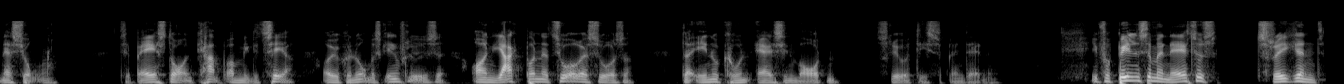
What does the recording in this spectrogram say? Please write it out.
nationer. Tilbage står en kamp om militær og økonomisk indflydelse og en jagt på naturressourcer, der endnu kun er i sin morden, skriver DIS blandt andet. I forbindelse med NATO's Trigant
